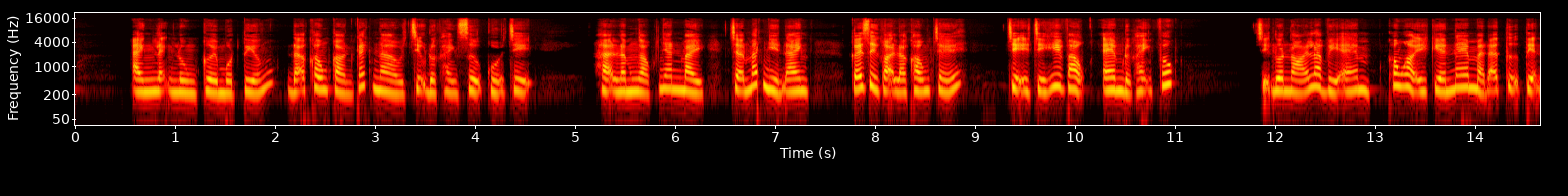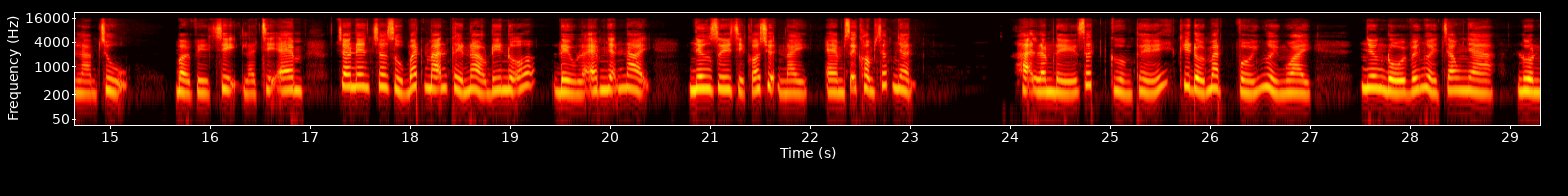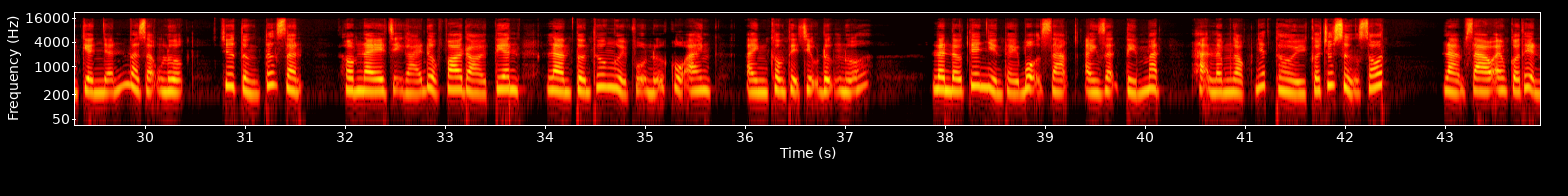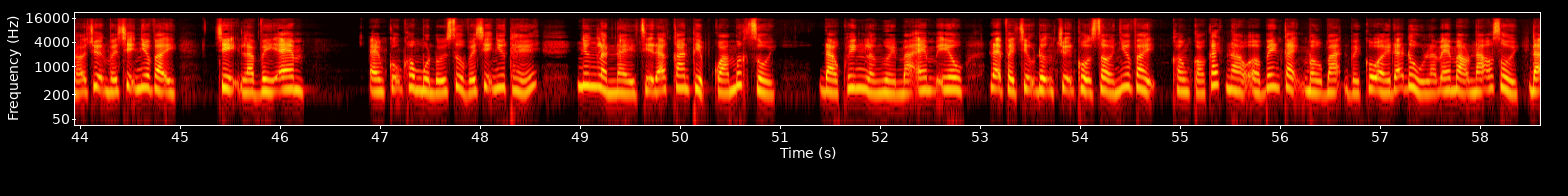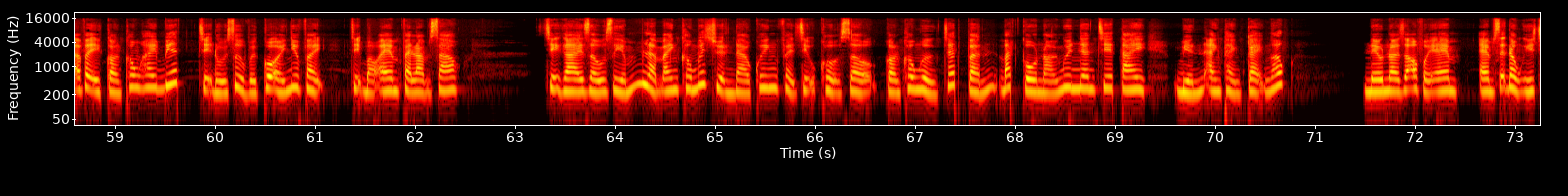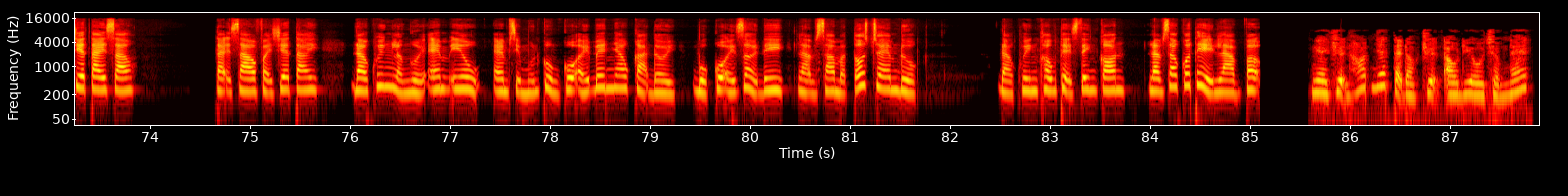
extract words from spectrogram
Anh lạnh lùng cười một tiếng, đã không còn cách nào chịu được hành sự của chị. Hạ Lâm Ngọc nhăn mày, trợn mắt nhìn anh. Cái gì gọi là khống chế? Chị chỉ hy vọng em được hạnh phúc. Chị luôn nói là vì em, không hỏi ý kiến em mà đã tự tiện làm chủ. Bởi vì chị là chị em, cho nên cho dù bất mãn thế nào đi nữa, đều là em nhẫn nại. Nhưng duy chỉ có chuyện này, em sẽ không chấp nhận. Hạ Lâm Đế rất cường thế khi đối mặt với người ngoài, nhưng đối với người trong nhà, luôn kiên nhẫn và rộng lượng, chưa từng tức giận. Hôm nay chị gái được voi đòi tiên, làm tổn thương người phụ nữ của anh, anh không thể chịu đựng nữa. Lần đầu tiên nhìn thấy bộ dạng, anh giận tím mặt, Hạ Lâm Ngọc nhất thời có chút sửng sốt. Làm sao em có thể nói chuyện với chị như vậy? Chị là vì em. Em cũng không muốn đối xử với chị như thế, nhưng lần này chị đã can thiệp quá mức rồi. Đào Khuynh là người mà em yêu, lại phải chịu đựng chuyện khổ sở như vậy, không có cách nào ở bên cạnh bầu bạn với cô ấy đã đủ làm em ảo não rồi. Đã vậy còn không hay biết chị đối xử với cô ấy như vậy, chị bảo em phải làm sao? Chị gái giấu giếm làm anh không biết chuyện Đào Khuynh phải chịu khổ sở, còn không ngừng chất vấn, bắt cô nói nguyên nhân chia tay, biến anh thành kẻ ngốc. Nếu nói rõ với em, em sẽ đồng ý chia tay sao? Tại sao phải chia tay? Đào Khuynh là người em yêu, em chỉ muốn cùng cô ấy bên nhau cả đời, buộc cô ấy rời đi, làm sao mà tốt cho em được. Đào Khuynh không thể sinh con, làm sao có thể là vợ? Nghe chuyện hot nhất tại đọc truyện audio.net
